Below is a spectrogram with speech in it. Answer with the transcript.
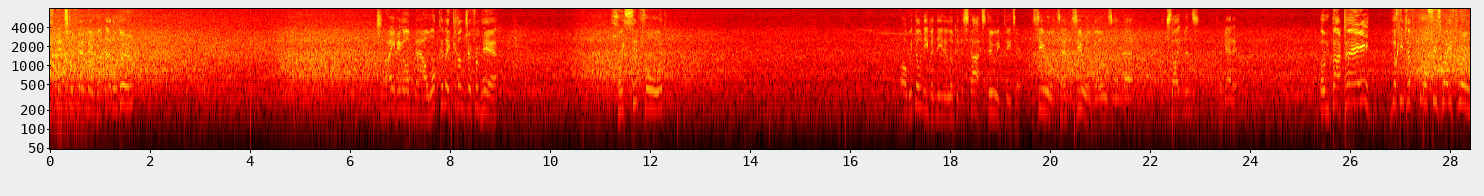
Stitch defending, but that'll do. Driving on now, what can they conjure from here? Hoists it forward. Oh, we don't even need to look at the stats, do we, Peter? Zero attempts, zero goals, and uh, excitement, forget it. Mbappe looking to force his way through.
